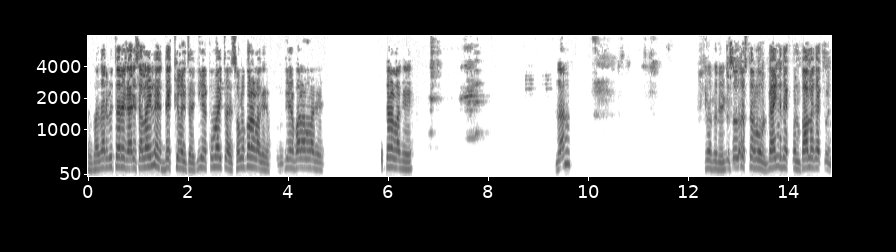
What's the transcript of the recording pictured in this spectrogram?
বাজার ভিতরে গাড়ি চালাইলে দেখতে লইতে হয় গিয়ার কমাইতে হয় স্লো করা লাগে গিয়ার বাড়ান লাগে, কি করা লাগে? দেখবেন, বামে দেখবেন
